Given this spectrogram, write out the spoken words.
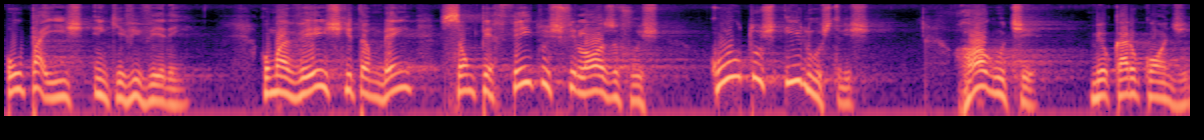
ou país em que viverem uma vez que também são perfeitos filósofos, cultos e ilustres. Rogo-te, meu caro conde,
